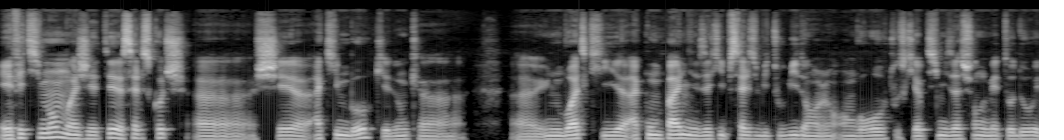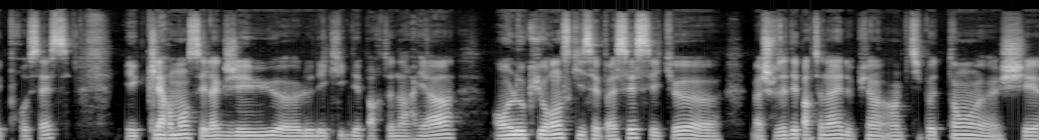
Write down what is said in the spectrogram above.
Et effectivement, moi, j'ai été sales coach euh, chez euh, Akimbo, qui est donc euh, une boîte qui accompagne les équipes sales B2B dans, en gros, tout ce qui est optimisation de méthodos et de process. Et clairement, c'est là que j'ai eu le déclic des partenariats. En l'occurrence, ce qui s'est passé, c'est que bah, je faisais des partenariats depuis un, petit peu de temps chez,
